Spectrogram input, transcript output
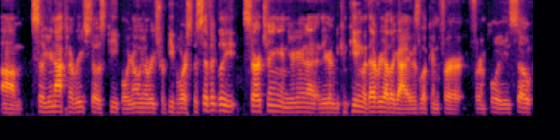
Um, so you're not going to reach those people. You're only going to reach for people who are specifically searching, and you're gonna you're going to be competing with every other guy who's looking for for employees. So,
